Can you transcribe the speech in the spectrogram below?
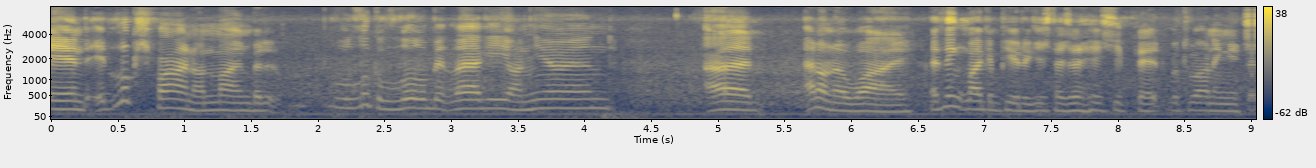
and it looks fine on mine, but it will look a little bit laggy on your end. I, I don't know why. I think my computer just has a hissy fit with running its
